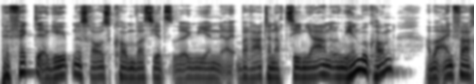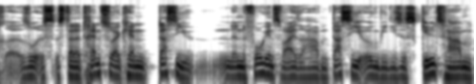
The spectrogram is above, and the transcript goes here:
perfekte Ergebnis rauskommen, was jetzt irgendwie ein Berater nach zehn Jahren irgendwie hinbekommt, aber einfach äh, so ist, ist da der Trend zu erkennen, dass sie eine Vorgehensweise haben, dass sie irgendwie diese Skills haben,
